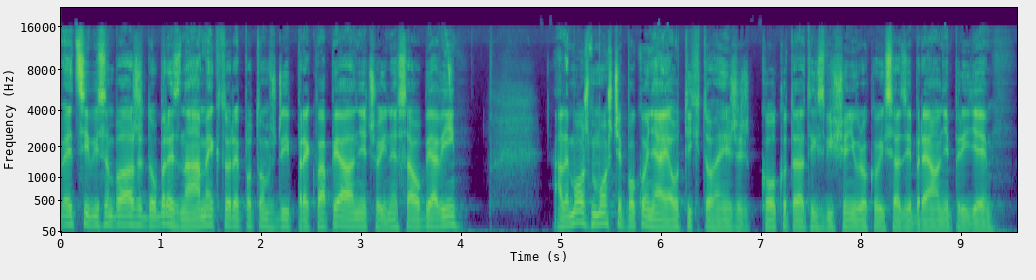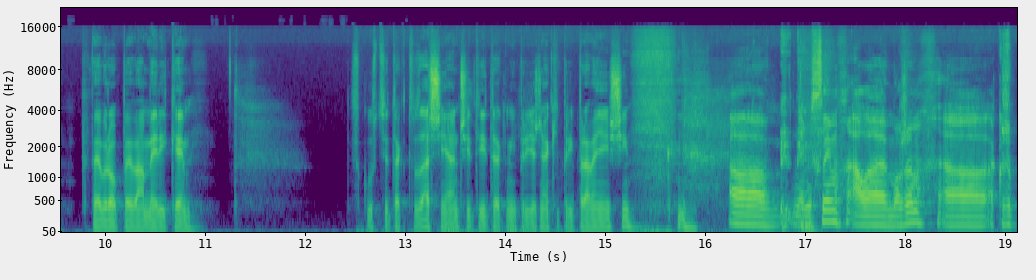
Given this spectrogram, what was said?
veci, by som povedal, že dobre známe, ktoré potom vždy prekvapia, ale niečo iné sa objaví. Ale môž, môžete pokojne aj o týchto, hej, že koľko teda tých zvýšení úrokových sadzieb reálne príde v Európe, v Amerike. Skúste takto začne, Janči, ty, tak mi prídeš nejaký pripravenejší. Uh, nemyslím, ale môžem. Uh, akože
